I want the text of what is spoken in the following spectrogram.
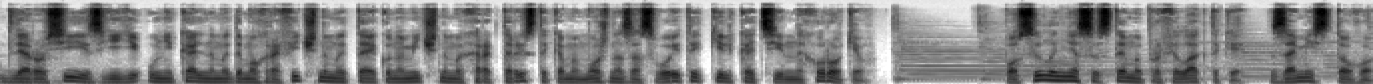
Для Росії з її унікальними демографічними та економічними характеристиками можна засвоїти кілька цінних уроків. Посилення системи профілактики, замість того,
